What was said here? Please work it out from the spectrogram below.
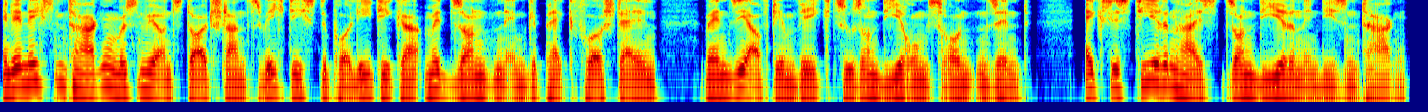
In den nächsten Tagen müssen wir uns Deutschlands wichtigste Politiker mit Sonden im Gepäck vorstellen, wenn sie auf dem Weg zu Sondierungsrunden sind. Existieren heißt sondieren in diesen Tagen.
